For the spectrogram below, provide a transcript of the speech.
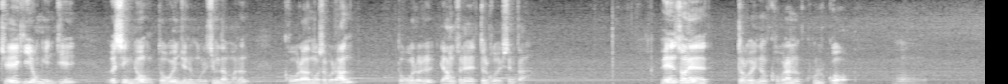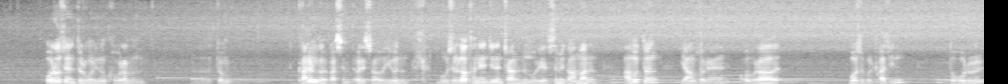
제기용인지 의식용 도구인지는 모르겠습니다만은 코브라 모습을 한 도구를 양손에 들고 있습니다. 왼손에 들고 있는 코브라는 굵고 어, 오른손에 들고 있는 코브라는 어, 좀 가는 것 같습니다. 그래서 이거는 무엇을 나타내는지는 잘 모르겠습니다만은 아무튼 양손에 코브라 모습을 가진 도구를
